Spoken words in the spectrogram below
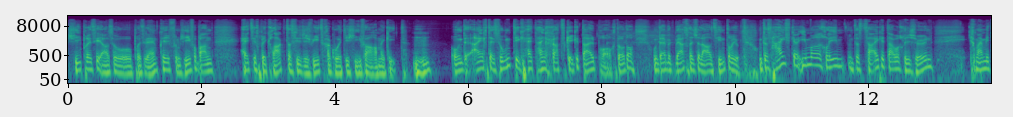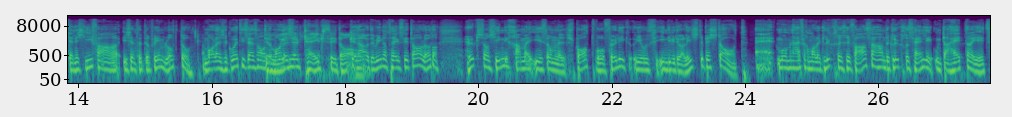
Skipräsident, also Präsident vom Skiverband, hat sich beklagt, dass es in der Schweiz keine gute Skifahrer mehr gibt. Mhm. Und eigentlich der Sonntag hat eigentlich gerade das Gegenteil gebracht, oder? Und haben gemerkt, das ist ein altes Interview. Und das heisst ja immer ein bisschen, und das zeigt auch ein bisschen schön, ich meine, mit diesen Skifahrern ist es natürlich wie im Lotto. Einmal ist eine gute Saison. Der Winner ist, takes it all. Genau, der Winner takes it all, oder? Höchstwahrscheinlich kann man in so einem Sport, der völlig aus Individualisten besteht, äh, muss man einfach mal eine glückliche Phase haben, ein glückliches Handy. Und da hat er jetzt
